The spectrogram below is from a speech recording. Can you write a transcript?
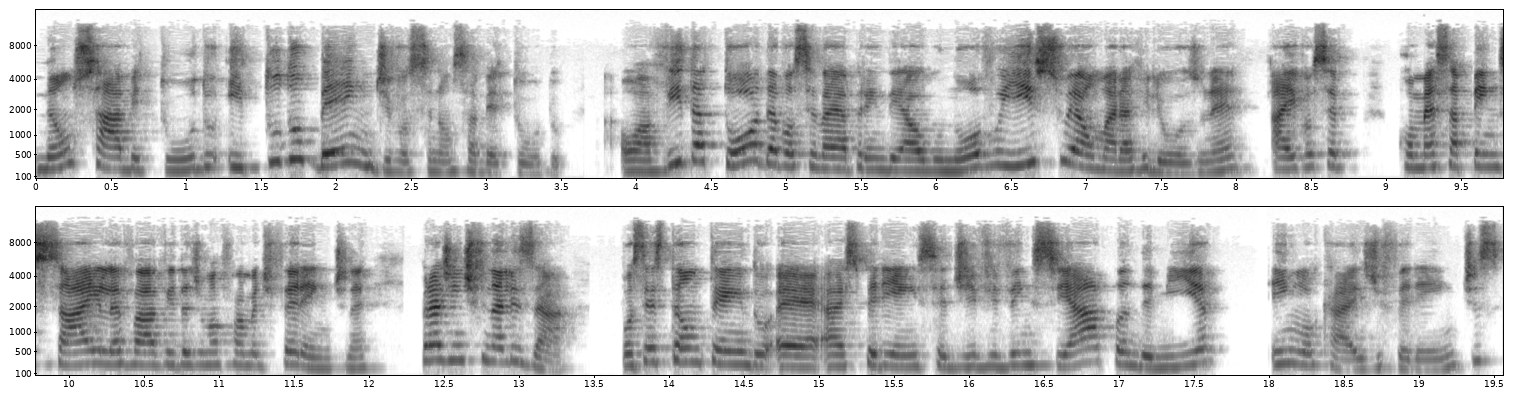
não sabe tudo e tudo bem de você não saber tudo. Ou a vida toda você vai aprender algo novo e isso é o um maravilhoso, né? Aí você começa a pensar e levar a vida de uma forma diferente, né? Para a gente finalizar, vocês estão tendo é, a experiência de vivenciar a pandemia em locais diferentes,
